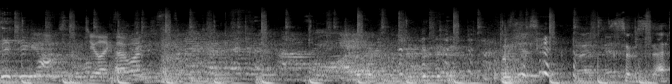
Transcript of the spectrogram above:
Do you like that one? So sad.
